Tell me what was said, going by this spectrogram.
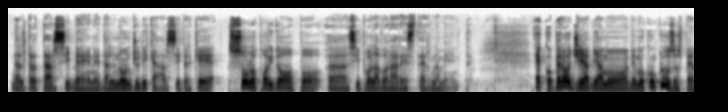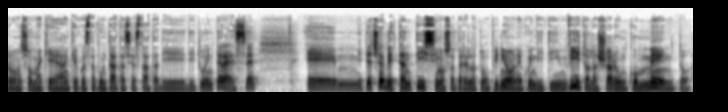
dal trattarsi bene, dal non giudicarsi, perché solo poi dopo eh, si può lavorare esternamente. Ecco, per oggi abbiamo, abbiamo concluso, spero insomma, che anche questa puntata sia stata di, di tuo interesse e mm, mi piacerebbe tantissimo sapere la tua opinione, quindi ti invito a lasciare un commento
